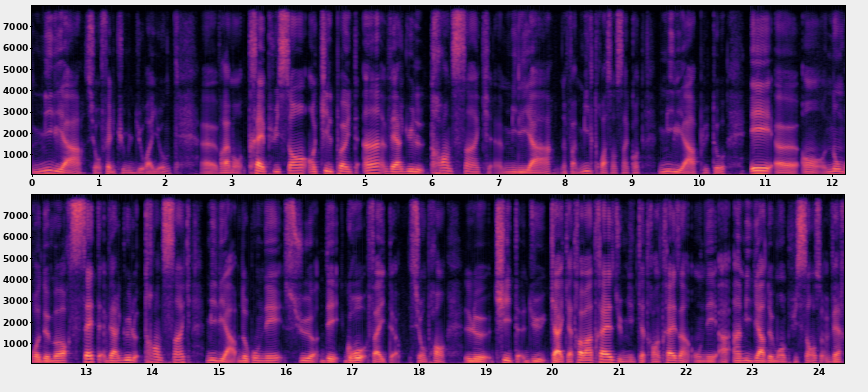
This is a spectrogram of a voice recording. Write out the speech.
milliards si on fait le cumul du royaume. Euh, vraiment très puissant. En kill point 1,35 milliards, enfin 1350 milliards plutôt. Et euh, en nombre de morts 7,35 milliards. Donc on est sur des gros fighters. Si on prend le cheat du K93, du 1093, hein, on est à 1 milliard de moins en puissance vers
